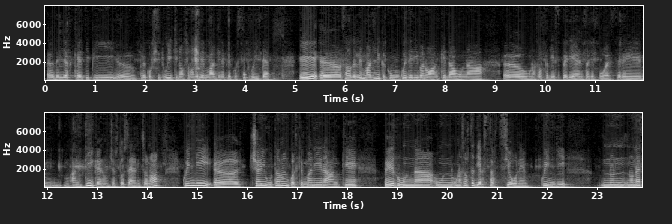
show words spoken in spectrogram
eh, degli archetipi eh, precostituiti, no? sono delle immagini precostituite e eh, sono delle immagini che comunque derivano anche da una, eh, una sorta di esperienza che può essere mm, antica in un certo senso, no? Quindi eh, ci aiutano in qualche maniera anche per una, un, una sorta di astrazione, quindi non, non è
